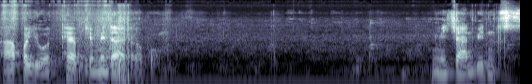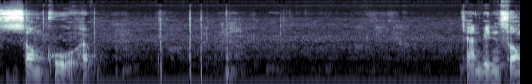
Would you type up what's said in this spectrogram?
หาประโยชน์แทบจะไม่ได้แล้วครับผม มีจานบินสองคู่ครับ จานบินสอง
